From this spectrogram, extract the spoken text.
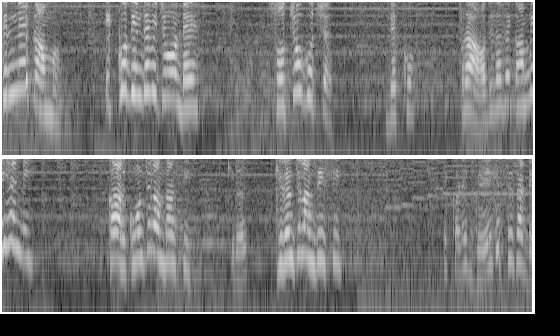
ਤਿੰਨੇ ਕੰਮ ਇੱਕੋ ਦਿਨ ਦੇ ਵਿੱਚ ਹੋਣ ਡੇ ਸੋਚੋ ਕੁਛ। ਦੇਖੋ ਭਰਾ ਉਹਦੀ ਦਾ ਤੇ ਕੰਮ ਹੀ ਹੈ ਨਹੀਂ। ਘਰ ਕੌਣ ਚਲਾਉਂਦਾ ਸੀ? ਕਿਰਨ। ਕਿਰਨ ਚਲਾਉਂਦੀ ਸੀ। ਤੇ ਕੜੇ ਗਏ ਕਿੱਥੇ ਸਾਡੇ?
